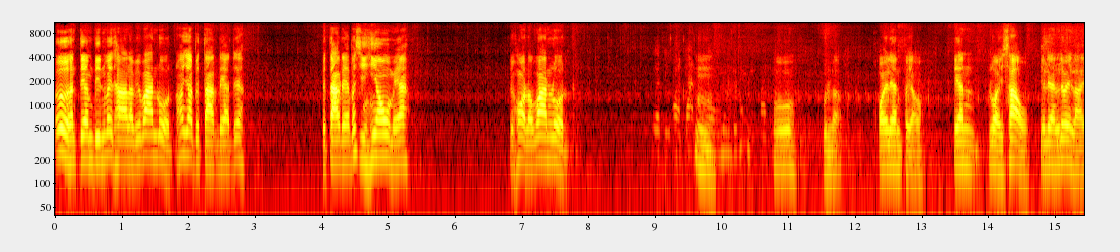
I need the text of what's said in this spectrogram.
เออหันเตรียมดินไว้ทาแล้วไปว่านโลดเฮาอย่าไปตากแดดเด้อไปตากแดดมันสิเหี่ยวแหมไปฮอดเอาหว่านโลด อสิฮอดบ้านอืมโนึงไปได้นี่ครับโอ้คุณละคอยแลนไปเอาแลนลอยเศร้าอย่าแลนเลื่อยไหลาย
